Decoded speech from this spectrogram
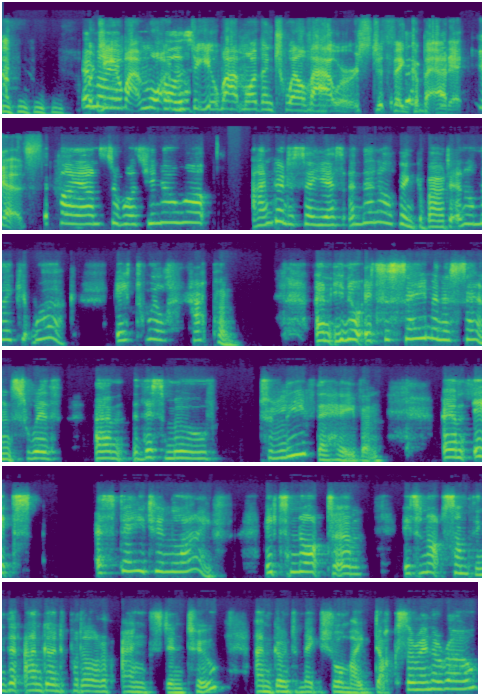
or do you want more? Was, do you want more than twelve hours to think about it? Yes. My answer was, you know what? I'm going to say yes, and then I'll think about it, and I'll make it work. It will happen. And you know, it's the same in a sense with um, this move to leave the haven. Um, it's a stage in life. It's not. Um, it's not something that I'm going to put a lot of angst into. I'm going to make sure my ducks are in a row.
